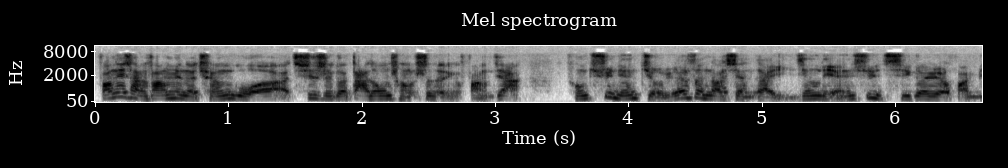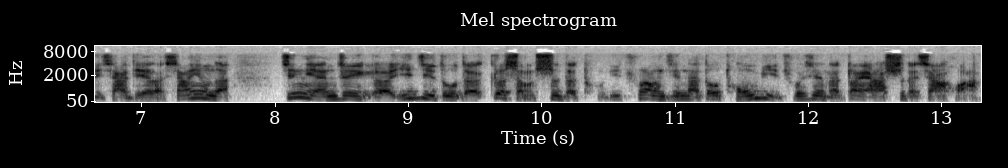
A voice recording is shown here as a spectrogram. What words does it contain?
房地产方面呢，全国啊七十个大中城市的一个房价，从去年九月份到现在，已经连续七个月环比下跌了。相应的，今年这个一季度的各省市的土地出让金呢，都同比出现了断崖式的下滑。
